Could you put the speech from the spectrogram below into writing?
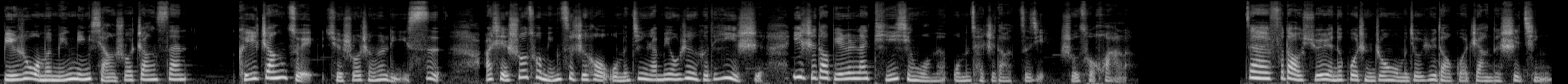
比如我们明明想说张三。可一张嘴却说成了李四，而且说错名字之后，我们竟然没有任何的意识，一直到别人来提醒我们，我们才知道自己说错话了。在辅导学员的过程中，我们就遇到过这样的事情。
